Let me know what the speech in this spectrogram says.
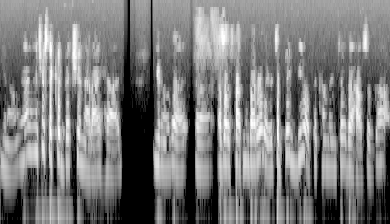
You know, it's just a conviction that I had. You know that, uh, as I was talking about earlier, it's a big deal to come into the house of God.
